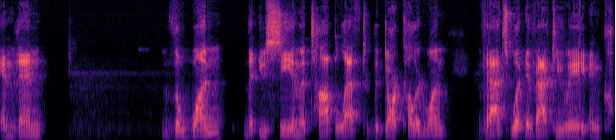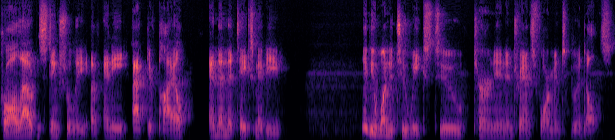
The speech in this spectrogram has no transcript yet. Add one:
And then the one that you see in the top left, the dark colored one, that's what evacuate and crawl out instinctually of any active pile. And then that takes maybe maybe one to two weeks to turn in and transform into adults.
